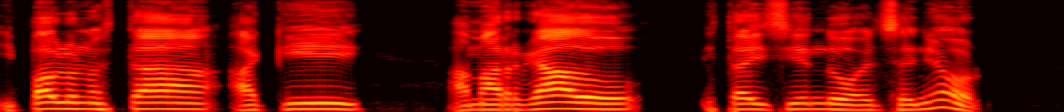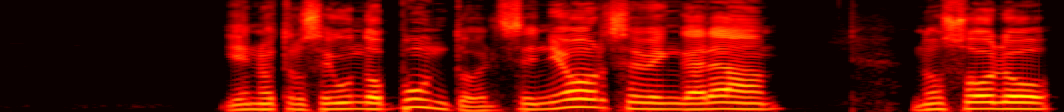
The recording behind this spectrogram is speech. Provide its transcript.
Y Pablo no está aquí amargado, está diciendo el Señor. Y es nuestro segundo punto. El Señor se vengará no solo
